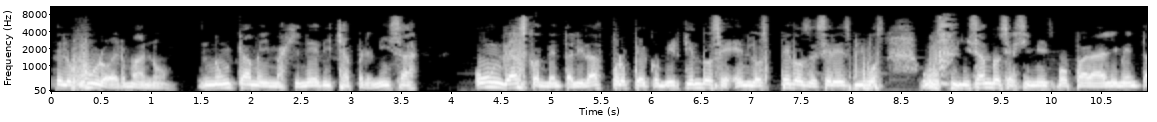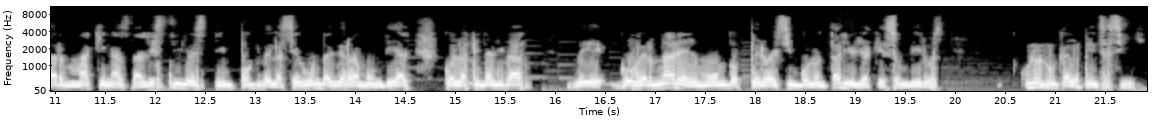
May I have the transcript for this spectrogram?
Te lo juro, hermano, nunca me imaginé dicha premisa. Un gas con mentalidad propia convirtiéndose en los pedos de seres vivos, utilizándose a sí mismo para alimentar máquinas al estilo steampunk de la Segunda Guerra Mundial con la finalidad de gobernar el mundo, pero es involuntario ya que es un virus. Uno nunca lo piensa así,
